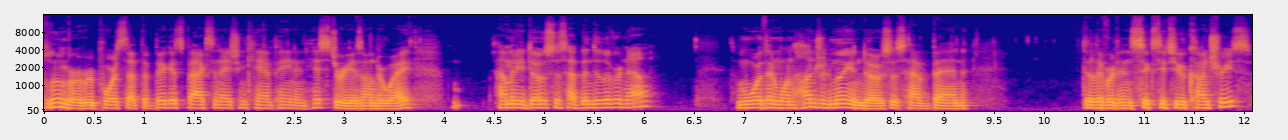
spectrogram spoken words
Bloomberg reports that the biggest vaccination campaign in history is underway. How many doses have been delivered now? More than 100 million doses have been delivered in 62 countries.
